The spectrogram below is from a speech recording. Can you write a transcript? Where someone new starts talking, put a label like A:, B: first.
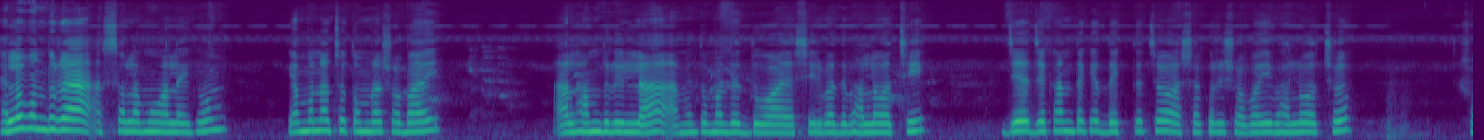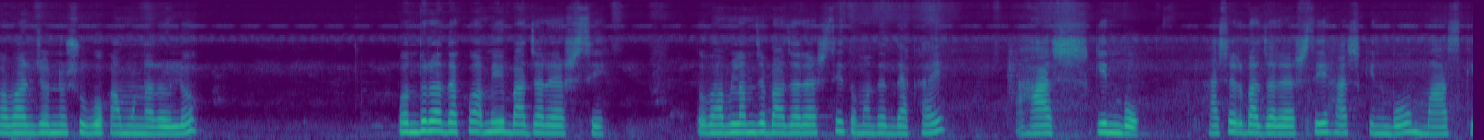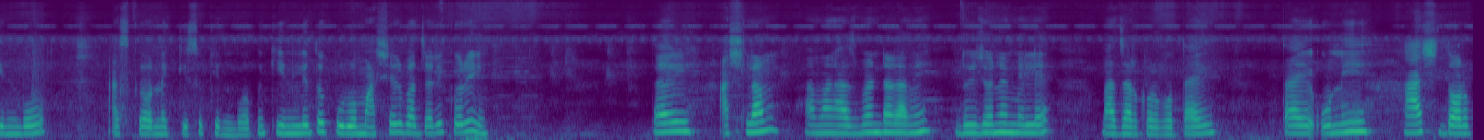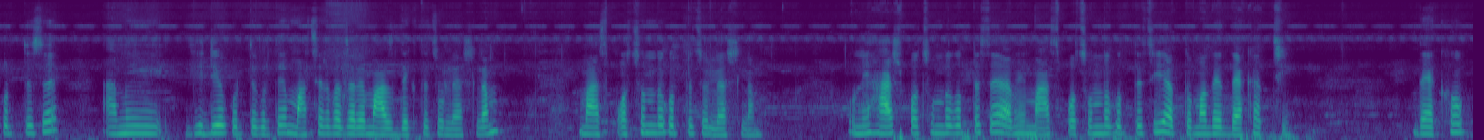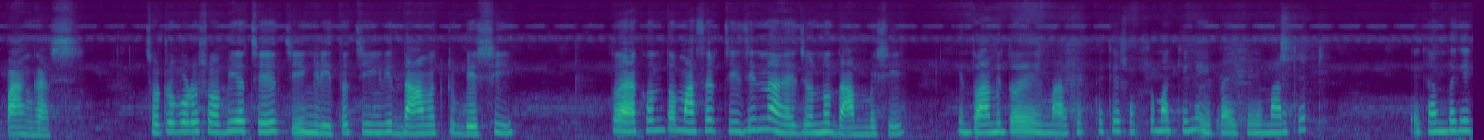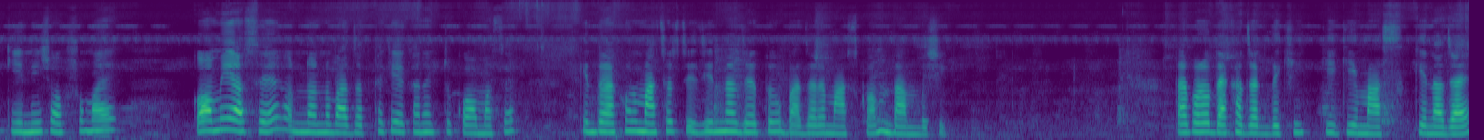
A: Hello বন্ধুরা, আসসালামু আলাইকুম। কেমন আছো তোমরা সবাই? আলহামদুলিল্লাহ, আমি তোমাদের দোয়া, আশীর্বাদে ভালো আছি। যে যেখান থেকে দেখতেছ, আশা করি সবাই ভালো আছো। সবার জন্য শুভ কামনা রইল। বন্ধুরা, দেখো, আমি বাজারে আসছি। তো ভাবলাম যে বাজারে আসছি, তোমাদের দেখাই। হাঁস কিনবো। হাঁসের বাজারে আসছি, হাঁস কিনবো, মাছ কিনবো, আজকে অনেক কিছু কিনবো। আমি কিনলে তো পুরো মাসের বাজারই করি। তাই আসলাম, আমার হাজব্যান্ড আর আমি দুইজনে মিলে বাজার করব তাই। তাই উনি হাঁস দর করতেছে, আমি ভিডিও করতে করতে মাছের বাজারে মাছ দেখতে চলে আসলাম, মাছ পছন্দ করতে চলে আসলাম। উনি হাঁস পছন্দ করতেছে, আমি মাছ পছন্দ করতেছি আর তোমাদের দেখাচ্ছি। দেখো পাঙ্গাস। ছোট বড় সবই আছে, চিংড়ি। তো চিংড়ির দাম একটু বেশি। তো এখন তো মাছের সিজন না, এই জন্য দাম বেশি। কিন্তু আমি তো এই মার্কেট থেকে সবসময় কিনি, পাইকারি মার্কেট এখান থেকে কিনি সবসময়। কমই আছে, অন্যান্য বাজার থেকে এখানে একটু কম আছে। কিন্তু এখন মাছের সিজন না, যেহেতু বাজারে মাছ কম, দাম বেশি। তারপরেও দেখা যাক দেখি কি কি মাছ কেনা যায়।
